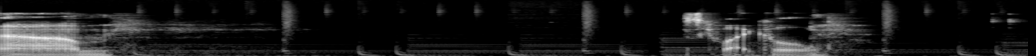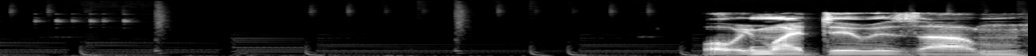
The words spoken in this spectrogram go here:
Um, it's quite cool. What we might do is um,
